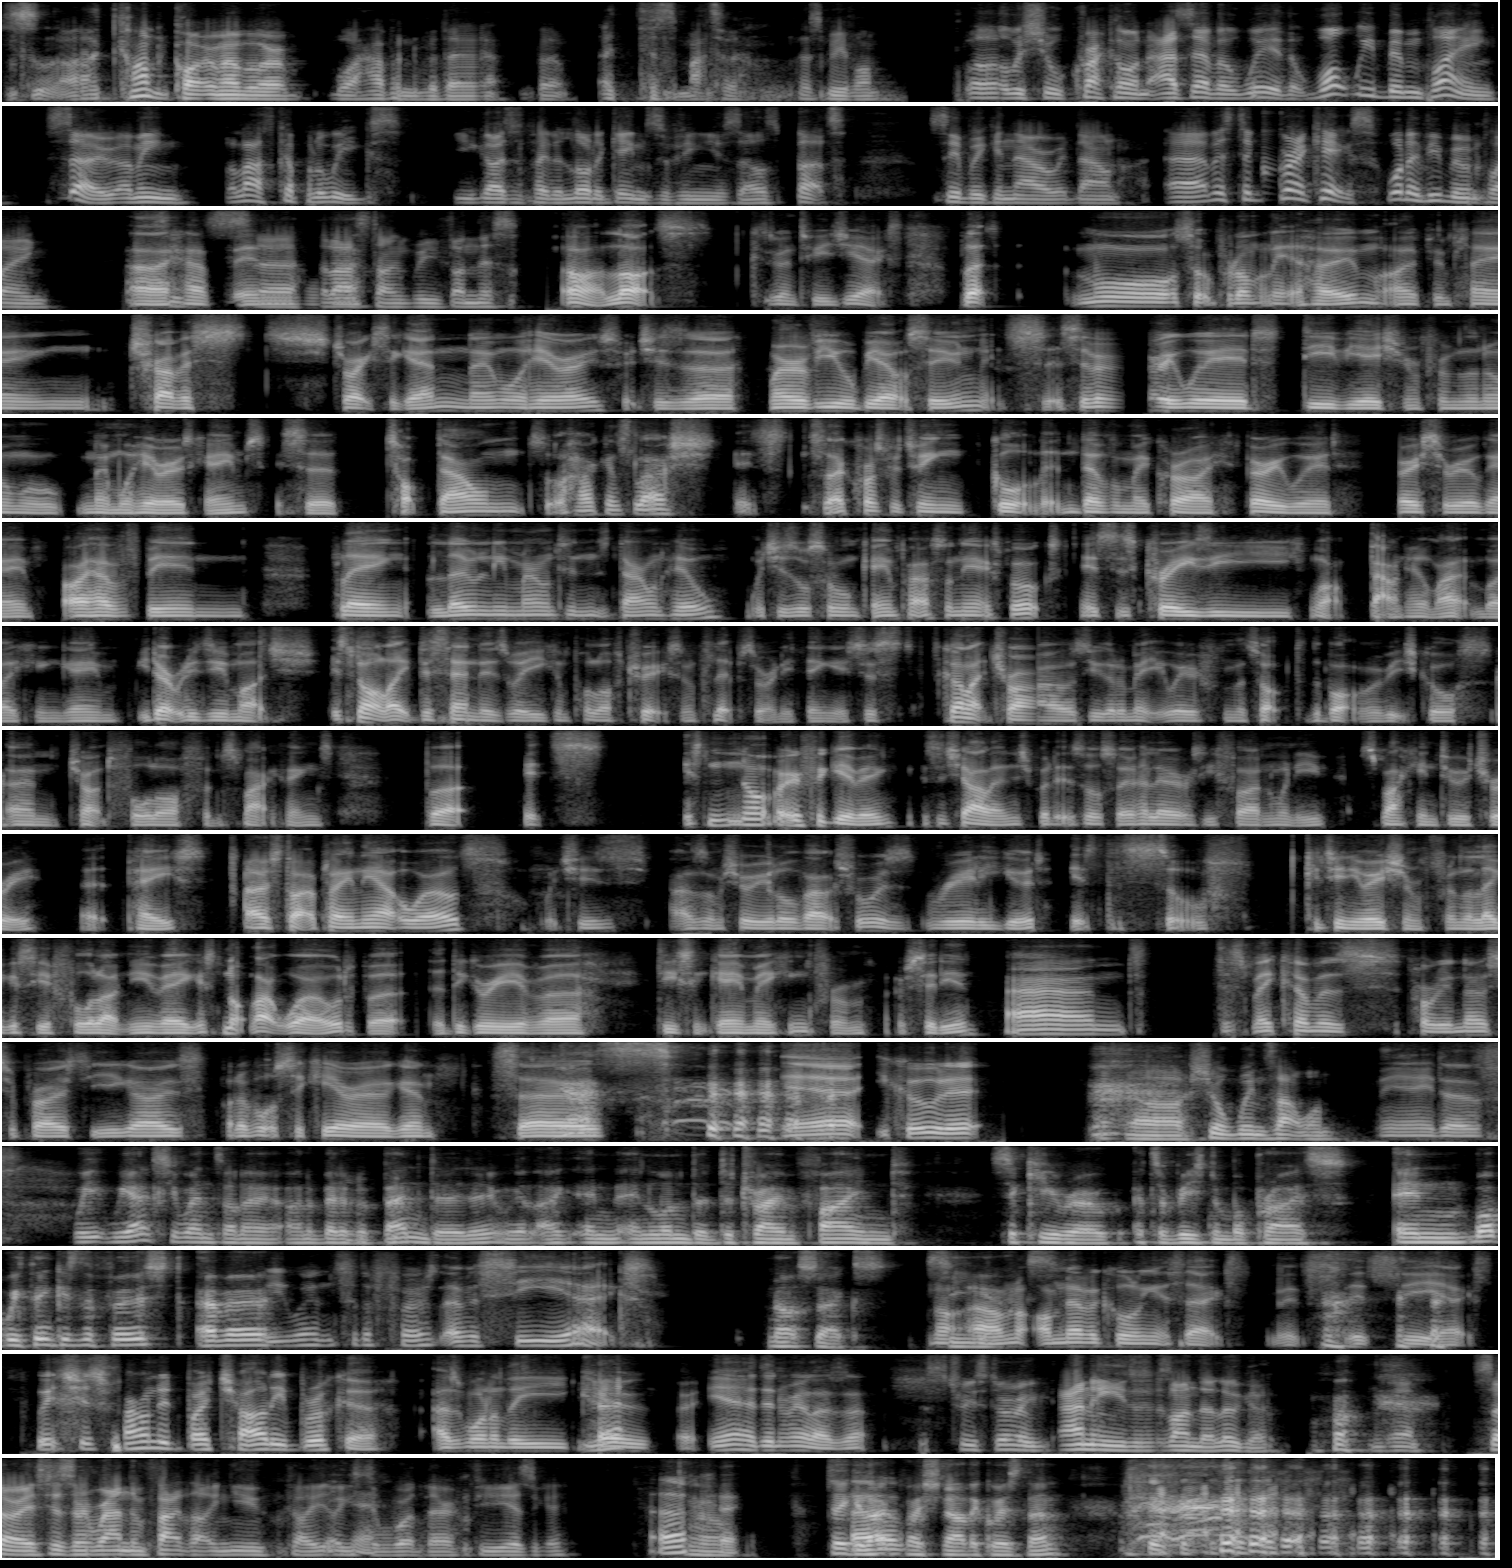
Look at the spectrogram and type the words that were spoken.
So I can't quite remember what happened with that, but it doesn't matter. Let's move on. Well, we shall crack on as ever with what we've been playing. So, I mean, the last couple of weeks, you guys have played a lot of games between yourselves, but see if we can narrow it down. Uh, Mr. Greg Hicks, what have you been playing I have been uh, the last time we've done this? Oh, lots because we went to EGX, but more sort of predominantly at home. I've been playing Travis Strikes Again, No More Heroes, which is uh, my review will be out soon. It's it's a very weird deviation from the normal No More Heroes games. It's a top-down sort of hack and slash. It's it's a cross between Gauntlet and Devil May Cry. Very weird, very surreal game. I have been playing Lonely Mountains Downhill, which is also on Game Pass on the Xbox. It's this crazy, well, downhill mountain biking game. You don't really do much. It's not like Descenders where you can pull off tricks and flips or anything. It's just it's kind of like trials. You've got to make your way from the top to the bottom of each course and try not to fall off and smack things. But it's it's not very forgiving. It's a challenge, but it's also hilariously fun when you smack into a tree at pace. I started playing the Outer Worlds, which is, as I'm sure you'll all vouch for, is really good. It's the sort of continuation from the legacy of Fallout New Vegas. Not that world, but the degree of uh, decent game making from Obsidian. And this may come as probably no surprise to you guys, but I bought Sekiro again. So yes. yeah, you called it. Uh, Sean wins that one. Yeah, he does. we we actually went on a on a bit of a bender, didn't we? Like in, in London to try and find Sekiro at a reasonable price. In what we think is the first ever We went to the first ever CEX. not sex. Not, I'm, not, I'm never calling it sex. It's it's CEX, which is founded by Charlie Brooker as one of the co. Yeah, I didn't realize that. It's a true story. And he designed the logo. yeah. Sorry, it's just a random fact that I knew. I, I used Yeah. to work there a few years ago. Okay. Taking that Um, question out of the quiz then.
